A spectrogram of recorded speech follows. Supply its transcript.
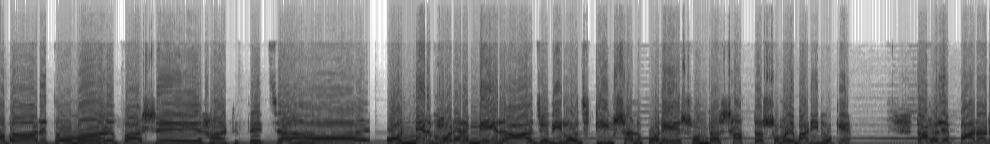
আবার তোমার পাশে হাঁটতে চাই। অন্যের ঘরের মেয়েরা যদি রোজ টিউশন পড়ে সন্ধ্যা সাতটার সময় বাড়ি ঢোকে, তাহলে পাড়ার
